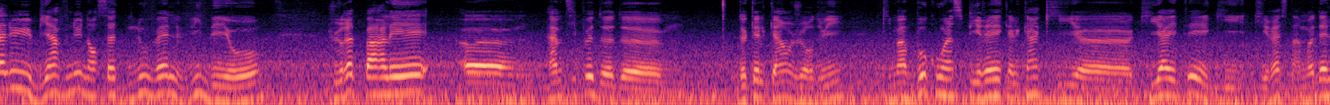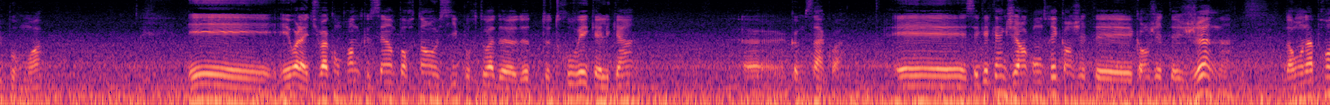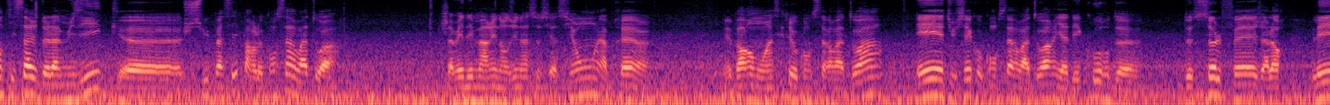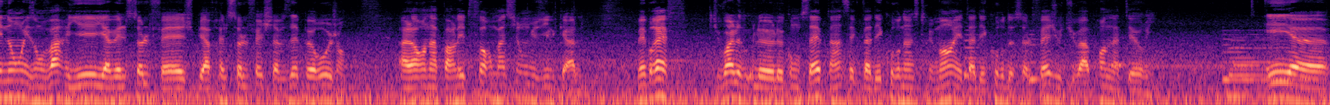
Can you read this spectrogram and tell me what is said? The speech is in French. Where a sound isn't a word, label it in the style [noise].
Salut, bienvenue dans cette nouvelle vidéo. Je voudrais te parler euh, un petit peu de, quelqu'un aujourd'hui qui m'a beaucoup inspiré, quelqu'un qui, euh, a été et qui, reste un modèle pour moi. Et, voilà, tu vas comprendre que c'est important aussi pour toi de, te trouver quelqu'un euh, comme ça. Et c'est quelqu'un que j'ai rencontré quand j'étais jeune. Dans mon apprentissage de la musique, euh, je suis passé par le conservatoire. J'avais démarré dans une association et après, euh, mes parents m'ont inscrit au conservatoire. Et tu sais qu'au conservatoire, il y a des cours de, solfège. Alors, les noms, ils ont varié. Il y avait le solfège, puis après le solfège, ça faisait peur aux gens. Alors, on a parlé de formation musicale. Mais bref, tu vois, le, concept, hein, c'est que tu as des cours d'instruments et tu as des cours de solfège où tu vas apprendre la théorie. Euh,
